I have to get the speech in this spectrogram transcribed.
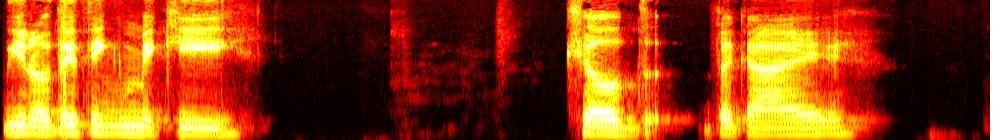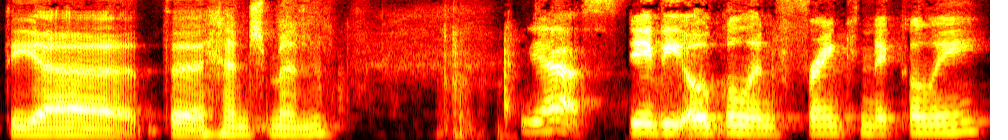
you know they think mickey killed the guy the uh the henchman yes. davy ogle and frank Niccoli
